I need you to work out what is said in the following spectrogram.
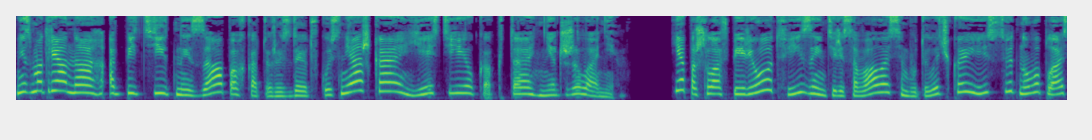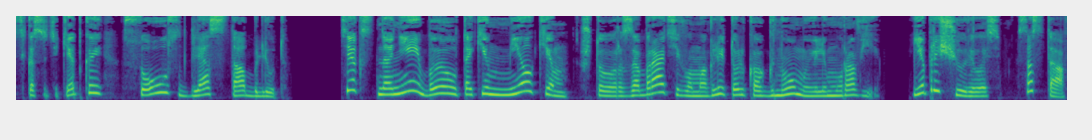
Несмотря на аппетитный запах, который издает вкусняшка, есть ее как-то нет желания. Я пошла вперед и заинтересовалась бутылочкой из цветного пластика с этикеткой «Соус для ста блюд». Текст на ней был таким мелким, что разобрать его могли только гномы или муравьи. Я прищурилась. Состав.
